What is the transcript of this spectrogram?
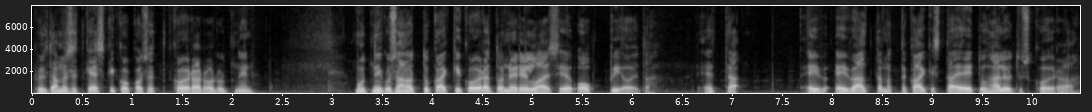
kyllä tämmöiset keskikokoiset koirarodut, niin, mutta niin kuin sanottu, kaikki koirat on erilaisia oppijoita, että ei, ei välttämättä kaikista ei tule hälytyskoiraa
